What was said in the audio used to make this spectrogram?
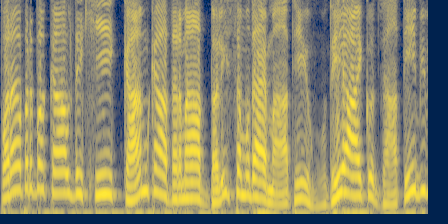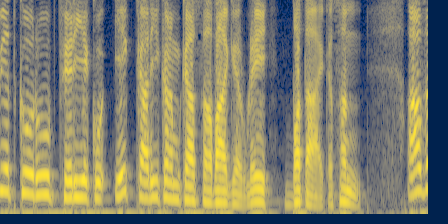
परापर्व कालदेखि कामका आधारमा दलित समुदायमाथि हुँदै आएको जातीय विभेदको रूप फेरिएको एक कार्यक्रमका सहभागीहरूले बताएका छन्। आज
